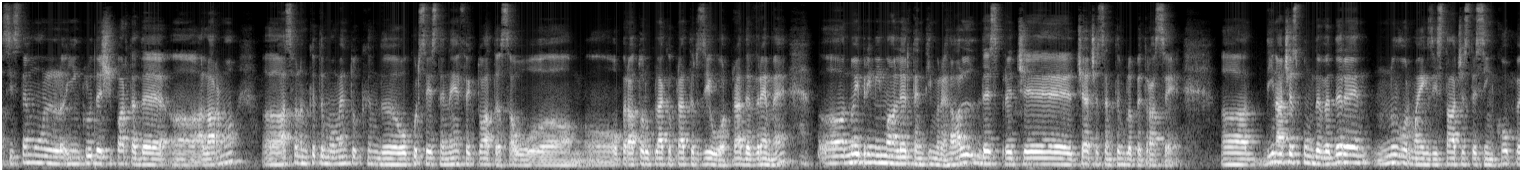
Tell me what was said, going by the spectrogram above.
Sistemul include și partea de alarmă, Uh, astfel încât în momentul când uh, o cursă este neefectuată sau uh, operatorul pleacă prea târziu ori prea devreme, noi primim alerte în timp real despre ce, ceea ce se întâmplă pe trasee. Din acest punct de vedere, nu vor mai exista aceste sincope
